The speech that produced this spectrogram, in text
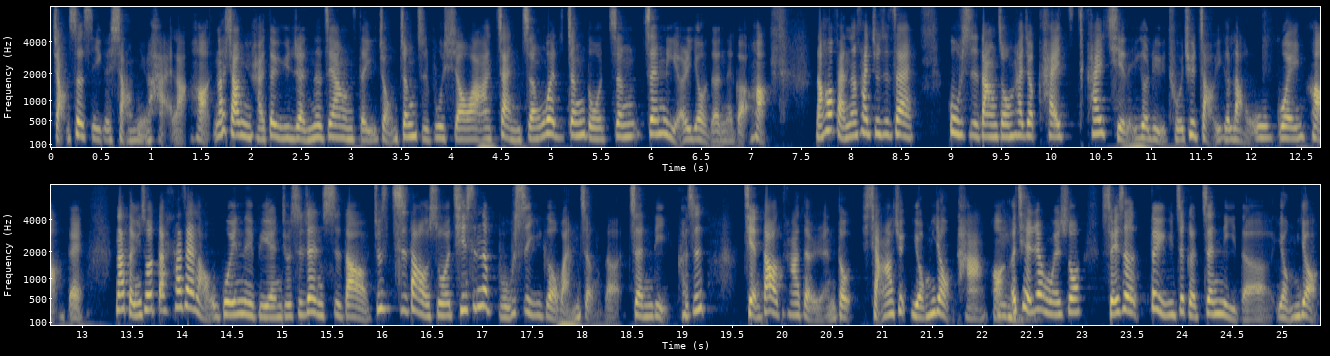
角色是一个小女孩啦哈。那小女孩对于人的这样子的一种争执不休啊，战争为了争夺真真理而有的那个哈。然后反正他就是在故事当中，他就开开启了一个旅途去找一个老乌龟哈。对，那等于说他在老乌龟那边就是认识到，就是知道说其实那不是一个完整的真理，可是。捡到它的人都想要去拥有它，哈、嗯，而且认为说，随着对于这个真理的拥有，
